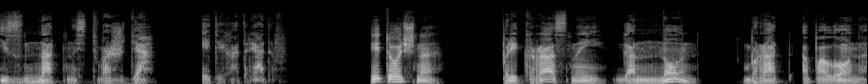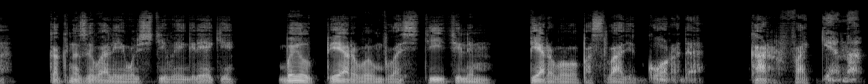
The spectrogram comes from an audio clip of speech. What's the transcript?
и знатность вождя этих отрядов. И точно, прекрасный Ганнон, брат Аполлона, как называли его льстивые греки, был первым властителем первого по славе города Карфагена.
